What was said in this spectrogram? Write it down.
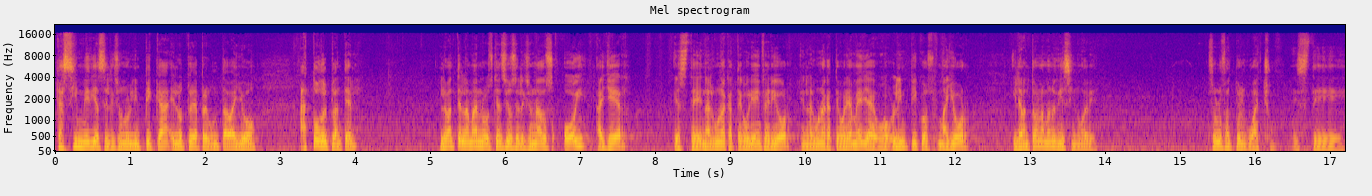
casi media selección olímpica. El otro día preguntaba yo a todo el plantel, levanten la mano los que han sido seleccionados hoy, ayer, este, en alguna categoría inferior, en alguna categoría media, olímpicos, mayor, y levantaron la mano 19. Solo faltó el guacho. Este,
